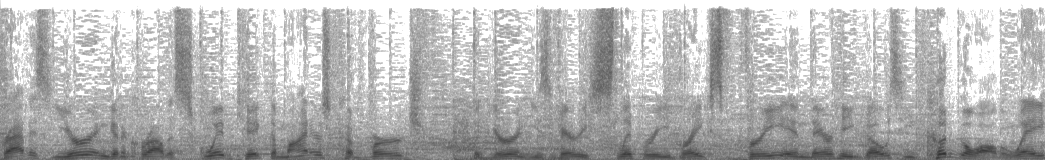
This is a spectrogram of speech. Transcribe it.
Travis Urin going to corral the squib kick. The Miners converge, but Urin, he's very slippery, breaks free, and there he goes. He could go all the way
